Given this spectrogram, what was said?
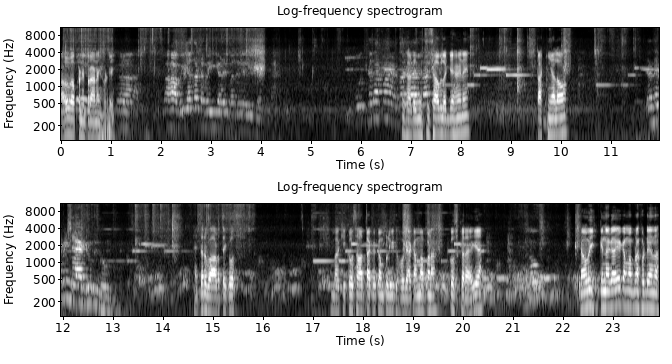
ਆਓ ਆਪਣੇ ਪੁਰਾਣੇ ਖੁੱਡੇ ਆਹ ਵੀ ਆ ਤਾਂ ਡਬਈ ਵਾਲੇ ਬਦਲੇ ਲਈ ਉੱਥੇ ਦਾ ਭਾਣ ਤੇ ਸਾਡੇ ਮਿਸਤਰੀ ਸਾਹਿਬ ਲੱਗੇ ਹੋਏ ਨੇ। ਟਾਕੀਆਂ ਲਾਉਣ ਕਹਿੰਦੇ ਵੀ ਨਾਈਟ ਡਿਊਟੀ ਹੋਊ ਇੱਧਰ ਬਾੜ ਤੇ ਕੁਛ। ਬਾਕੀ ਕੁਛ ਹੱਦ ਤੱਕ ਕੰਪਲੀਟ ਹੋ ਗਿਆ ਕੰਮ ਆਪਣਾ। ਕੁਛ ਕੁ ਰਹਿ ਗਿਆ। ਕਿਉਂ ਬਈ? ਕਿੰਨਾ ਕੁ ਰਹਿ ਗਿਆ ਕੰਮ ਆਪਣਾ ਖੁੱਡਿਆਂ ਦਾ?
